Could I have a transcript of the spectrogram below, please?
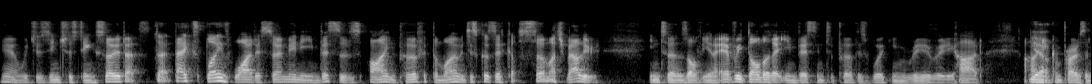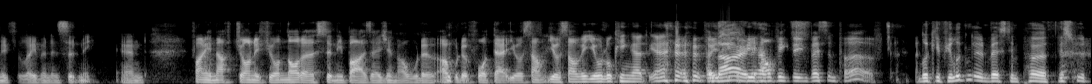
yeah, which is interesting. So that's that, that explains why there's so many investors eyeing Perth at the moment, just because they've got so much value in terms of you know every dollar that you invest into Perth is working really really hard uh, yeah. in comparison if you're living in Sydney. And funny enough, John, if you're not a Sydney buyer's agent, I would have I would have thought that you're some you're something you're looking at yeah, basically no, no. helping to invest in Perth. Look, if you're looking to invest in Perth, this would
